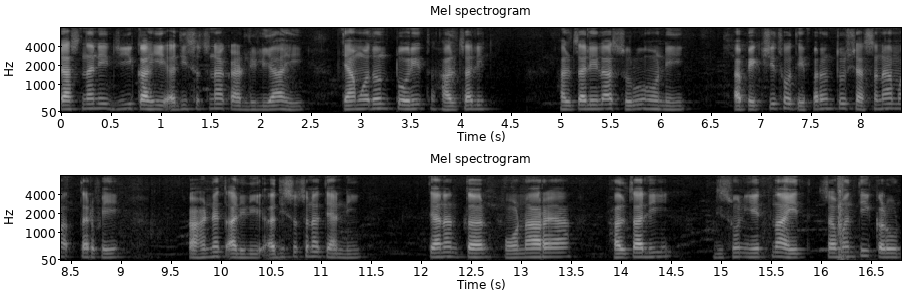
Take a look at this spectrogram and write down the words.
शासनाने जी काही अधिसूचना काढलेली आहे त्यामधून त्वरित हालचाली हालचालीला सुरू होणे अपेक्षित होते परंतु शासनातर्फे काढण्यात आलेली अधिसूचना त्यांनी त्यानंतर होणाऱ्या हालचाली दिसून येत नाहीत. समंतीकडून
